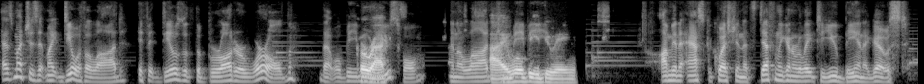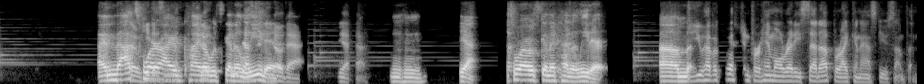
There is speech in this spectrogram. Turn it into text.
as much as it might deal with Alad, if it deals with the broader world, that will be more Correct. useful. And a lot. I will be doing. I'm going to ask a question that's definitely going to relate to you being a ghost. And that's So where I kind of was going to lead Know it. that. Yeah. hmm Yeah, that's where I was going to kind of lead it. Um, Do you have a question for him already set up, or I can ask you something?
